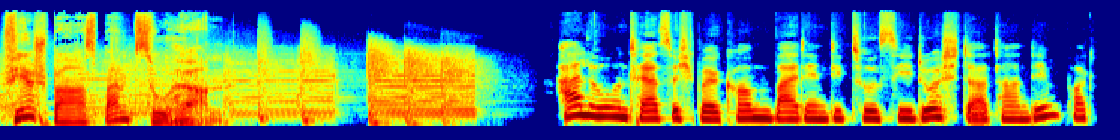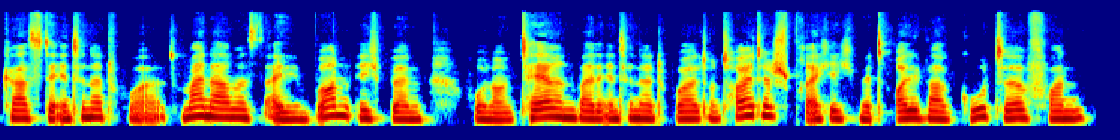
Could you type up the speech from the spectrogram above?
Viel Spaß beim Zuhören. Hallo und herzlich willkommen bei den D2C Durchstartern, dem Podcast der Internet World. Mein Name ist Eileen Bonn, ich bin Volontärin bei der Internet World und heute spreche ich mit Oliver Gothe von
